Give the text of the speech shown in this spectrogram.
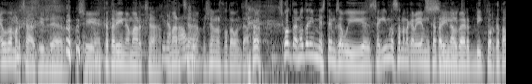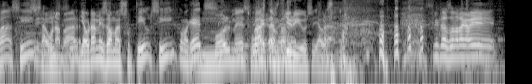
Heu de marxar, Tinder. O sigui, Caterina, marxa. Quina marxa. faula. Això no es pot aguantar. Escolta, no tenim més temps avui. Seguim la setmana que ve amb Caterina Sí. Albert, Víctor Català, sí? Segona part. Hi haurà més homes subtils, sí, com aquests? Molt més Fast and Furious, hi haurà. Fins la setmana que ve.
